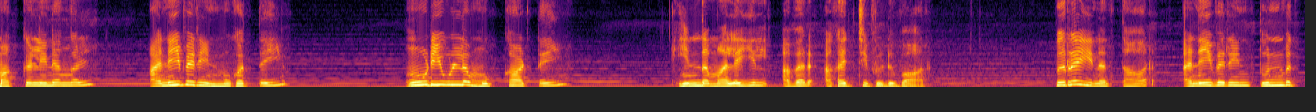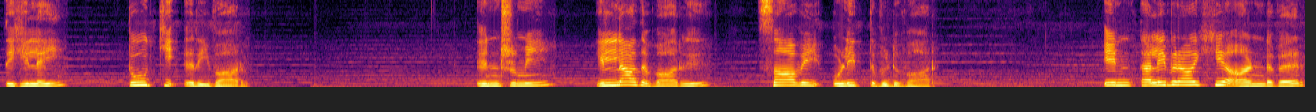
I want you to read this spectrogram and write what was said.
மக்களினங்கள் அனைவரின் முகத்தை மூடியுள்ள முக்காட்டை இந்த மலையில் அவர் அகற்றி விடுவார். பிற இனத்தார் அனைவரின் துன்பத் திகிலை தூக்கி எறிவார். என்றுமே இல்லாதவாறு சாவை ஒழித்து விடுவார். என் தலைவராகிய ஆண்டவர்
